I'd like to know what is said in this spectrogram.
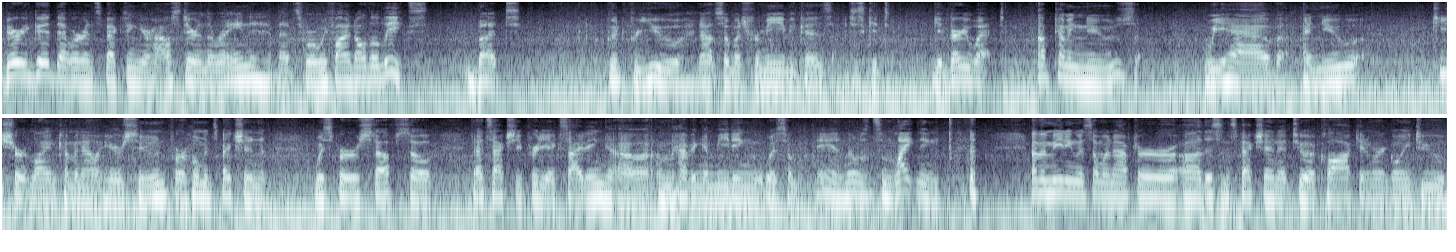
very good that we're inspecting your house during the rain. That's where we find all the leaks. But good for you, not so much for me because I just get get very wet. Upcoming news, we have a new t-shirt line coming out here soon for home inspection whisper stuff so that's actually pretty exciting. Uh, I'm having a meeting with some man that was some lightning. I have a meeting with someone after uh, this inspection at two o'clock and we're going to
